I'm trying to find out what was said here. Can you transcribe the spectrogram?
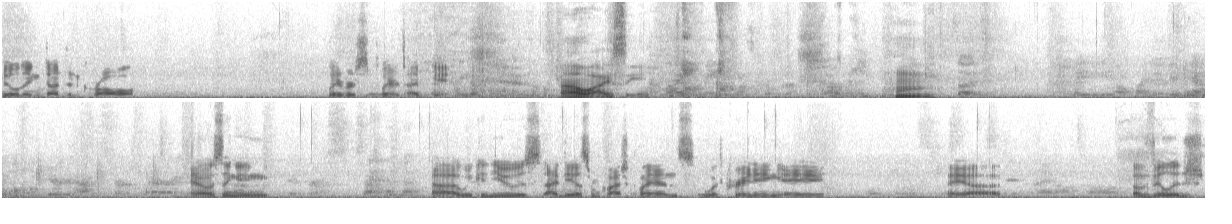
building dungeon crawl player versus player type game. Oh, I see. Hmm. And I was thinking uh, we can use ideas from Clash Clans with creating a a uh, a village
